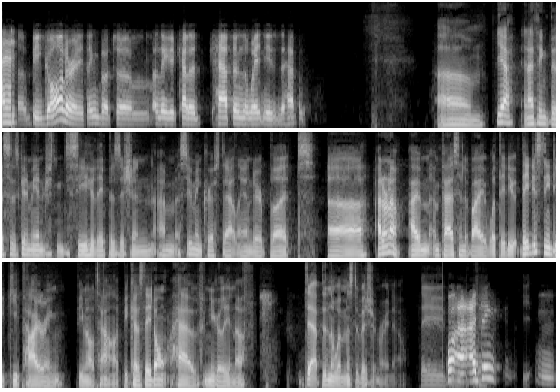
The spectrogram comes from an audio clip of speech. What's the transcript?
uh, be gone or anything, but um, I think it kind of happened the way it needed to happen. Um, yeah, and I think this is going to be interesting to see who they position. I'm assuming Kris Statlander, but uh, I don't know. I'm I'm fascinated by what they do. They just need to keep hiring female talent because they don't have nearly enough depth in the women's division right now. They well, I think Mm.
